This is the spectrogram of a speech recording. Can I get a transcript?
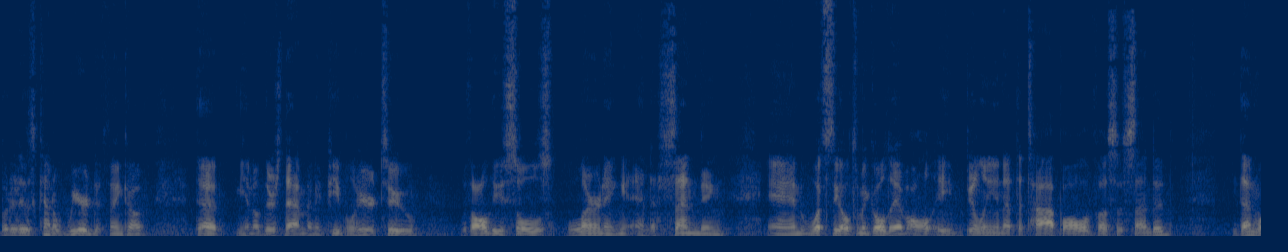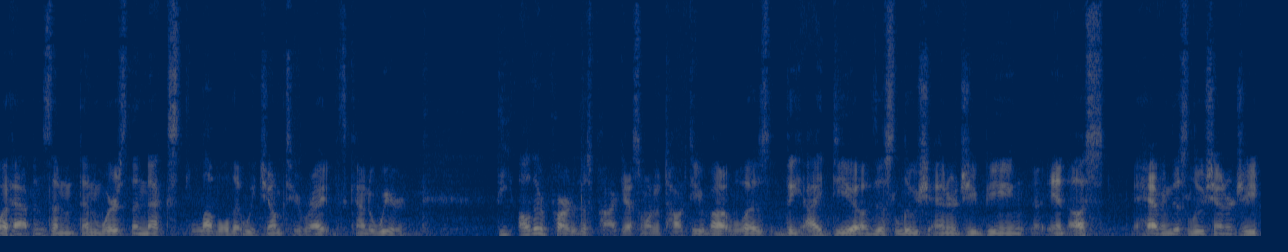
But it is kind of weird to think of that you know there's that many people here too, with all these souls learning and ascending. And what's the ultimate goal? To have all eight billion at the top, all of us ascended. Then what happens? Then then where's the next level that we jump to? Right? It's kind of weird. The other part of this podcast I want to talk to you about was the idea of this loosh energy being in us having this loosh energy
